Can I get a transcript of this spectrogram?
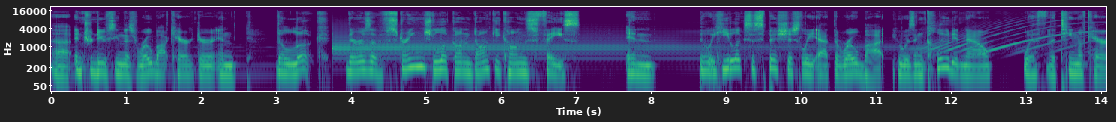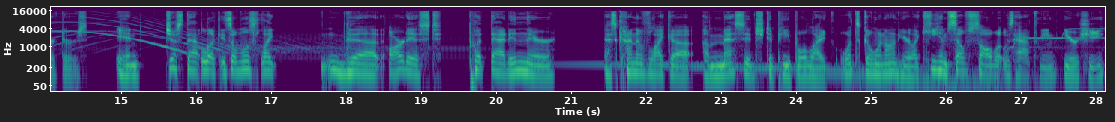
uh, introducing this robot character, and the look. There is a strange look on Donkey Kong's face, and the he looks suspiciously at the robot who is included now with the team of characters, and just that look, it's almost like the artist put that in there as kind of like a, a message to people like what's going on here? Like he himself saw what was happening he or she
